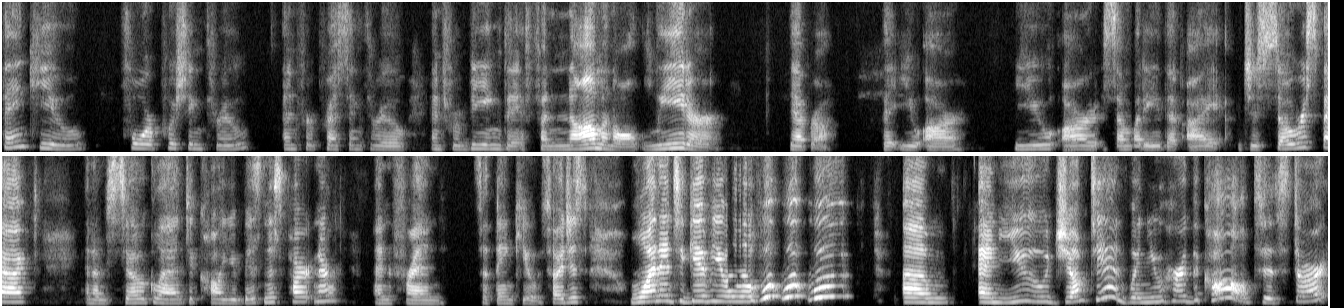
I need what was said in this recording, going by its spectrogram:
thank you for pushing through and for pressing through and for being the phenomenal leader deborah that you are you are somebody that i just so respect and I'm so glad to call you business partner and friend. So thank you. So I just wanted to give you a little whoop, whoop, whoop. Um, and you jumped in when you heard the call to start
